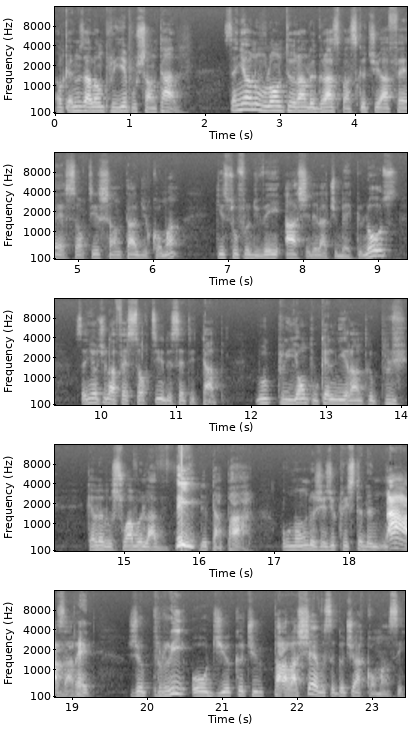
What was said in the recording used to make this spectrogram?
ok, nous allons prier pour Chantal. Seigneur, nous voulons te rendre grâce parce que tu as fait sortir Chantal du coma, qui souffre du VIH et de la tuberculose. Seigneur, tu l'as fait sortir de cette étape. Nous prions pour qu'elle n'y rentre plus, qu'elle reçoive la vie de ta part. Au nom de Jésus-Christ de Nazareth, je prie, ô Dieu, que tu parachèves ce que tu as commencé.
